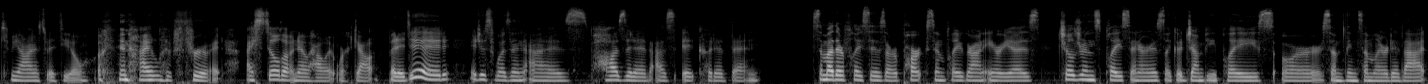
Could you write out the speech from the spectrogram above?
to be honest with you. And I lived through it. I still don't know how it worked out, but it did. It just wasn't as positive as it could have been. Some other places are parks and playground areas, children's play centers like a jumpy place or something similar to that,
